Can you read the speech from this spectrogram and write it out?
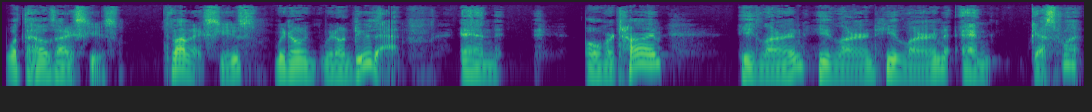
what the hell is that excuse? It's not an excuse. We don't, we don't do that. And over time, he learned, he learned, he learned. And guess what?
